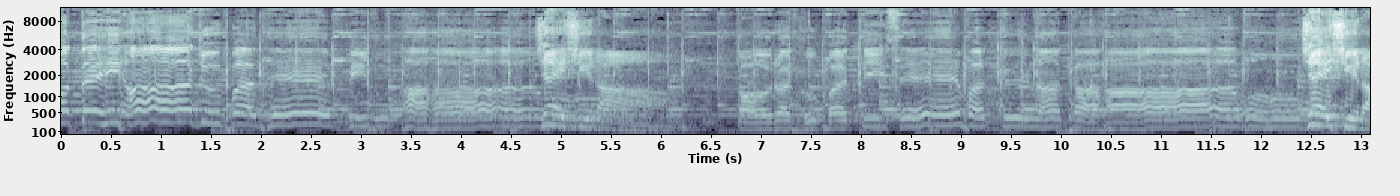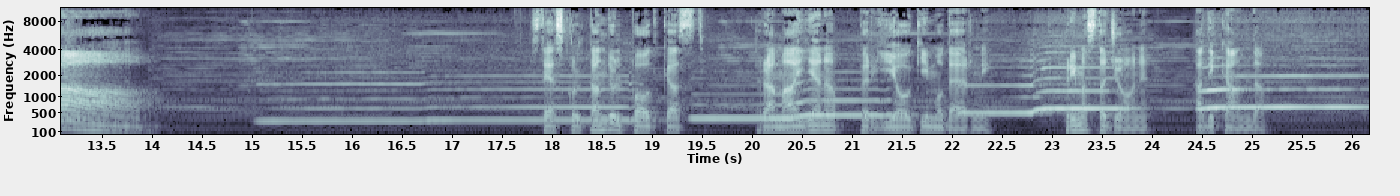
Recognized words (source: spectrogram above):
जोते ही आज बधे बिनु आहार जय श्री राम तो रघुपति सेवक न कहा वो जय श्री Ram Stai ascoltando il podcast Ramayana per yogi moderni. Prima stagione, Adikanda.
